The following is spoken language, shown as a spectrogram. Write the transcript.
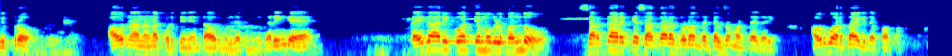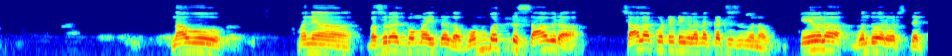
ವಿಪ್ರೋ, ಅವ್ರು ನಾನು ಹಣ ಕೊಡ್ತೀನಿ ಅಂತ ಅವ್ರ ಮುಂದೆ ಬಂದಿದ್ದಾರೆ. ಹಿಂಗೆ ಕೈಗಾರಿಕೋದ್ಯಮಗಳು ಬಂದು ಸರ್ಕಾರಕ್ಕೆ ಸಹಕಾರ ಕೊಡುವಂತ ಕೆಲಸ ಮಾಡ್ತಾ ಇದ್ದಾರೆ. ಅವ್ರಿಗೂ ಅರ್ಥ ಆಗಿದೆ ಪಾಪ. ನಾವು ಮನ್ಯ ಬಸವರಾಜ ಬೊಮ್ಮ ಇದ್ದಾಗ ಒಂಬತ್ತು ಸಾವಿರ ಶಾಲಾ ಕೊಠಡಿಗಳನ್ನ ಕಟ್ಟಿಸಿದ್ವು ನಾವು, ಕೇವಲ ಒಂದೂವರೆ ವರ್ಷದಲ್ಲಿ.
